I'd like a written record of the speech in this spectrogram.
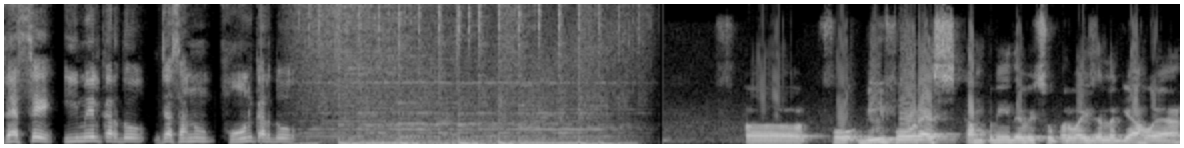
ਵੈਸੇ ਈਮੇਲ ਕਰ ਦਿਓ ਜਾਂ ਸਾਨੂੰ ਫੋਨ ਕਰ ਦਿਓ। B4S ਕੰਪਨੀ ਦੇ ਵਿੱਚ ਸੁਪਰਵਾਈਜ਼ਰ ਲੱਗਿਆ ਹੋਇਆ।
